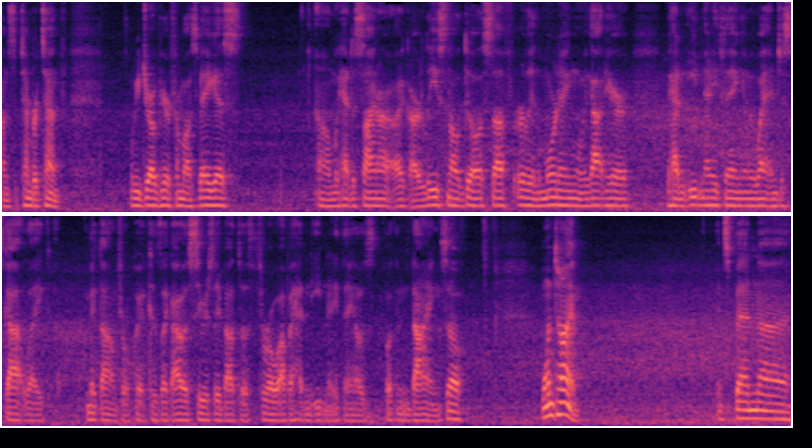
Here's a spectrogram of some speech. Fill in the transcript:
on September 10th. We drove here from Las Vegas. Um, we had to sign our like our lease and all do all this stuff early in the morning. When we got here, we hadn't eaten anything, and we went and just got like McDonald's real quick because like I was seriously about to throw up. I hadn't eaten anything. I was fucking dying. So one time. It's been. Uh,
